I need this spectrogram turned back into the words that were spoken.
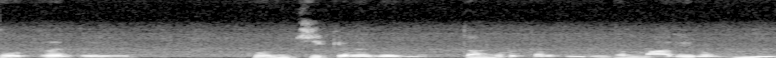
தொடுறது கொஞ்சிக்கிறது முத்தம் கொடுக்கறது இந்த மாதிரி ரொம்ப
